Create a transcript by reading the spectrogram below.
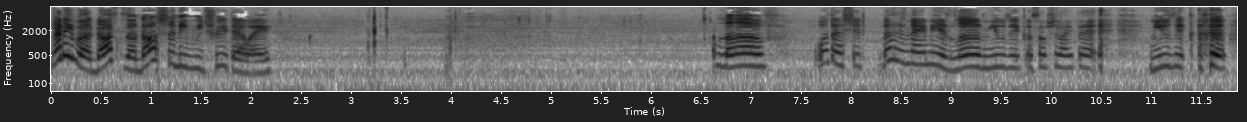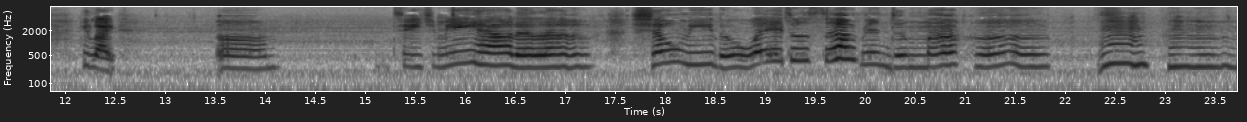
Not even adults, because adults shouldn't even be treated that way. Love. What that shit? That his name is? Love music or some shit like that? Music. He like um teach me how to love. Show me the way to surrender my heart. Mm-hmm.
